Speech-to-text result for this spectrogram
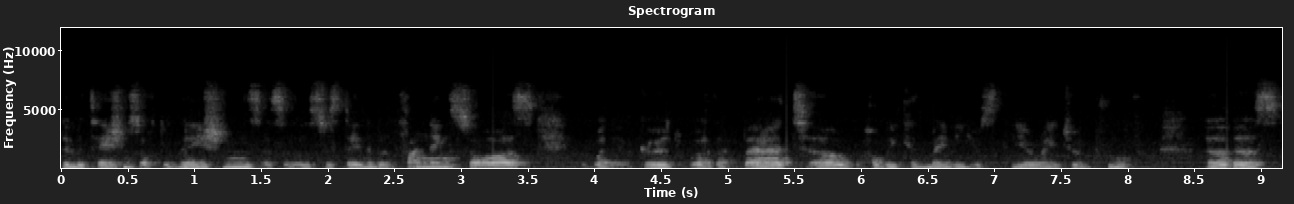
limitations of donations as a sustainable funding source, whether good, whether bad, uh, how we can maybe use theory to improve Uh, there's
